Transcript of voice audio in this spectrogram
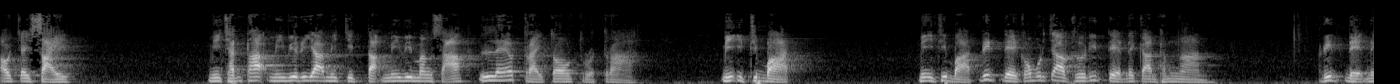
เอาใจใส่ มีฉันทะ มีวิริยะ มีจิตตะ มีวิมังสา แล้วไตรตรองตรวจตรา มีอิทธิบาท มีอิทธิบาทฤทธิเดชของพระเจ้าคือฤทธิเดชในการทำงานฤทธิเดชใน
